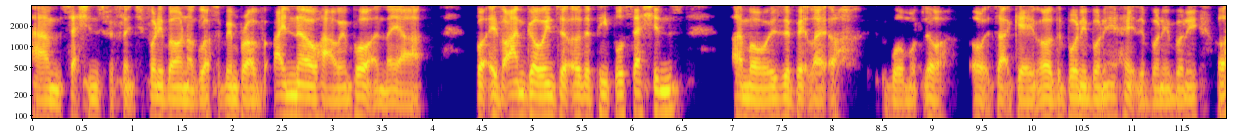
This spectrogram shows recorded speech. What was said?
um, sessions for Flinch Funny Bone or Glossop Improv. I know how important they are. But if I'm going to other people's sessions, I'm always a bit like, oh, warm up, oh, oh, it's that game, oh, the bunny bunny, I hate the bunny bunny.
